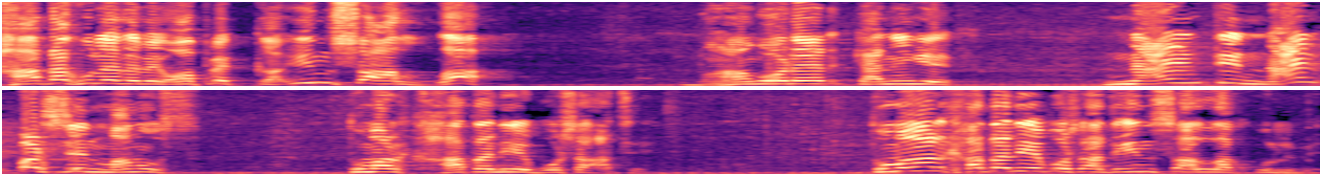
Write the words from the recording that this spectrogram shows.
খাতা খুলে দেবে অপেক্ষা, ইনশাআল্লাহ। ভাঙড়ের ক্যানিংয়ের নাইনটি নাইন পার্সেন্ট মানুষ তোমার খাতা নিয়ে বসে আছে। তোমার খাতা নিয়ে বসে আছে ইনশাল্লাহ খুলবে।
